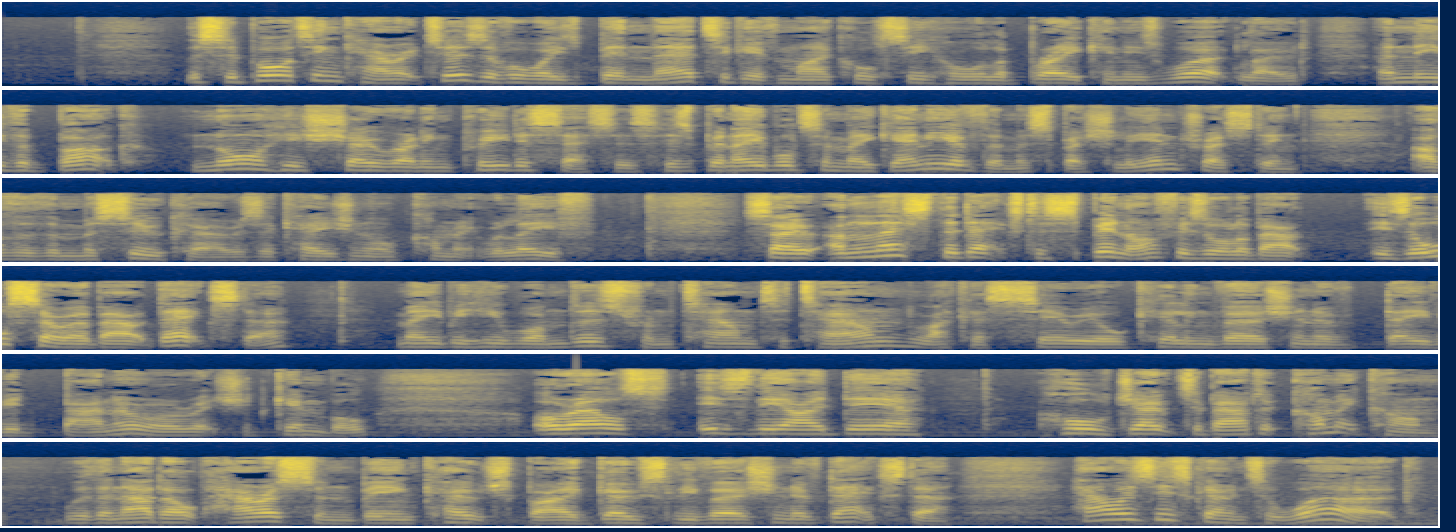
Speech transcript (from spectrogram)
the supporting characters have always been there to give Michael C. Hall a break in his workload, and neither Buck nor his show-running predecessors has been able to make any of them especially interesting, other than Masuka as occasional comic relief. So, unless the Dexter spin-off is is also about Dexter, maybe he wanders from town to town like a serial killing version of David Banner or Richard Kimball, or else is the idea Hall joked about at Comic Con with an adult Harrison being coached by a ghostly version of Dexter. How is this going to work?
